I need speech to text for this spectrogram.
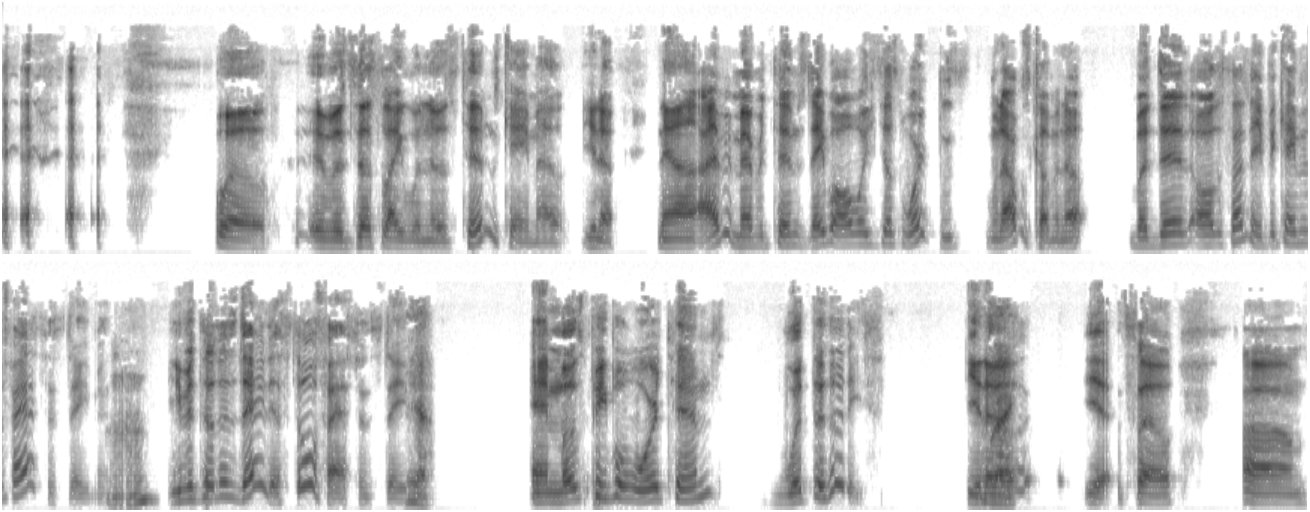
well, it was just like when those Tims came out. You know, now I remember Tim's; they were always just work boots when I was coming up, but then all of a sudden they became a fashion statement. Mm-hmm. Even to this day, they're still a fashion statement. Yeah. And most people wore Tim's with the hoodies. You know, right. yeah. So, um,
